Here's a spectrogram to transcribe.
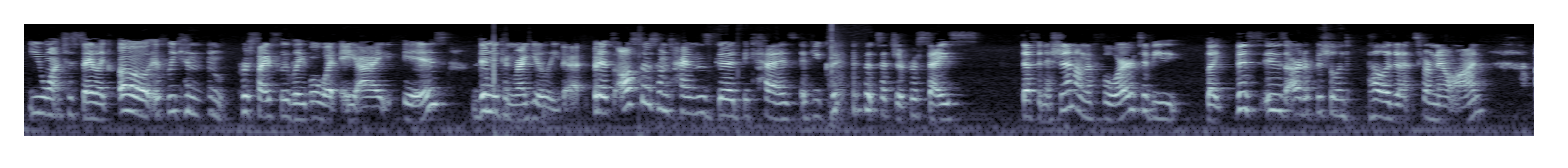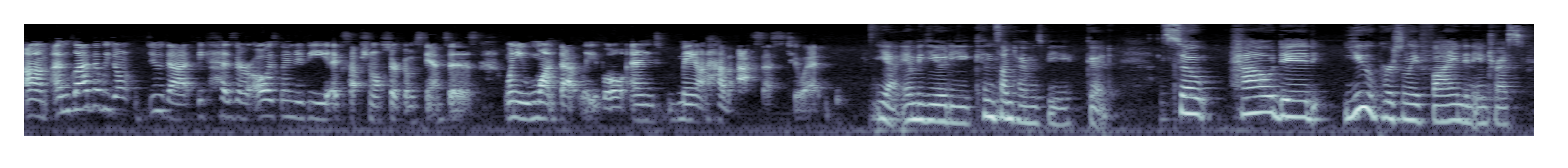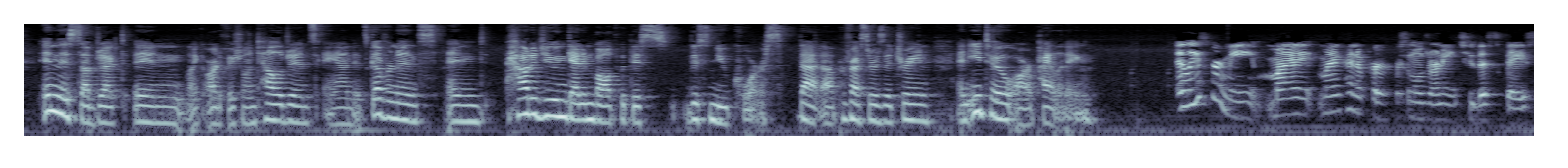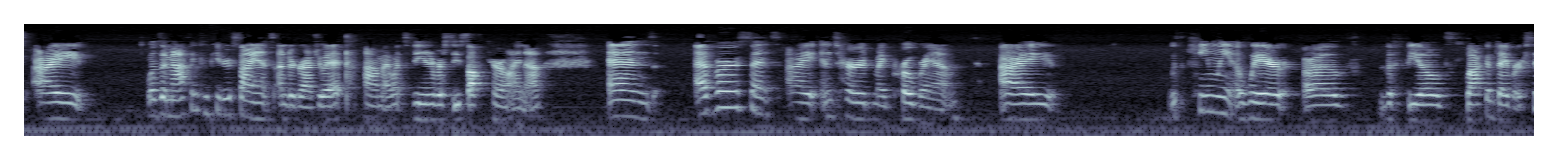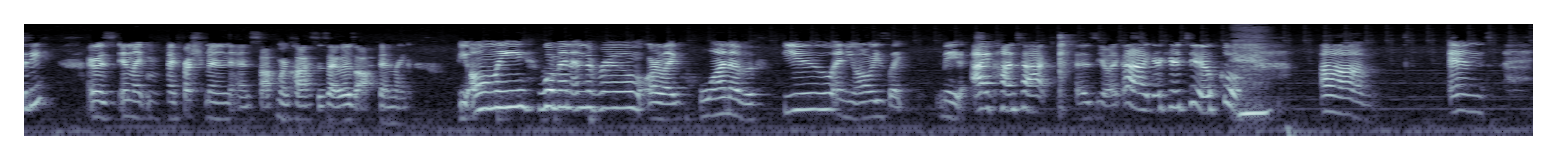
you want to say like, oh, if we can precisely label what AI is, then we can regulate it. But it's also sometimes good because if you could put such a precise definition on the floor to be like, this is artificial intelligence from now on. Um, I'm glad that we don't do that because there are always going to be exceptional circumstances when you want that label and may not have access to it. Yeah, ambiguity can sometimes be good. So, how did you personally find an interest in this subject in like artificial intelligence and its governance. And how did you get involved with this this new course that uh, Professor Zittrain and Ito are piloting? At least for me, my my kind of personal journey to this space, I was a math and computer science undergraduate. Um, I went to the University of South Carolina, and ever since I entered my program, I was keenly aware of the field's lack of diversity. I was in like my freshman and sophomore classes, I was often like the only woman in the room or like one of a few, and you always like made eye contact because you're like, ah, you're here too, cool. Um, and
